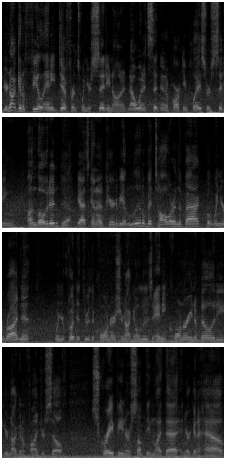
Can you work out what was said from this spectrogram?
you're not going to feel any difference when you're sitting on it. Now, when it's sitting in a parking place or sitting unloaded, Yeah. yeah, it's going to appear to be a little bit taller in the back, but when you're riding it, when you're putting it through the corners, you're not going to lose any cornering ability. You're not going to find yourself scraping or something like that, and you're going to have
